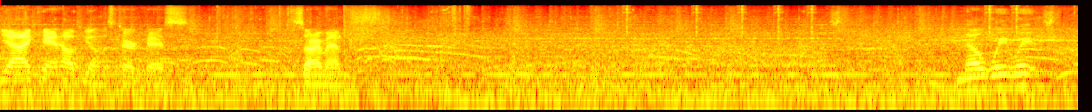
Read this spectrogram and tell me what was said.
Yeah, I can't help you on the staircase. Sorry, man. No, wait, wait.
